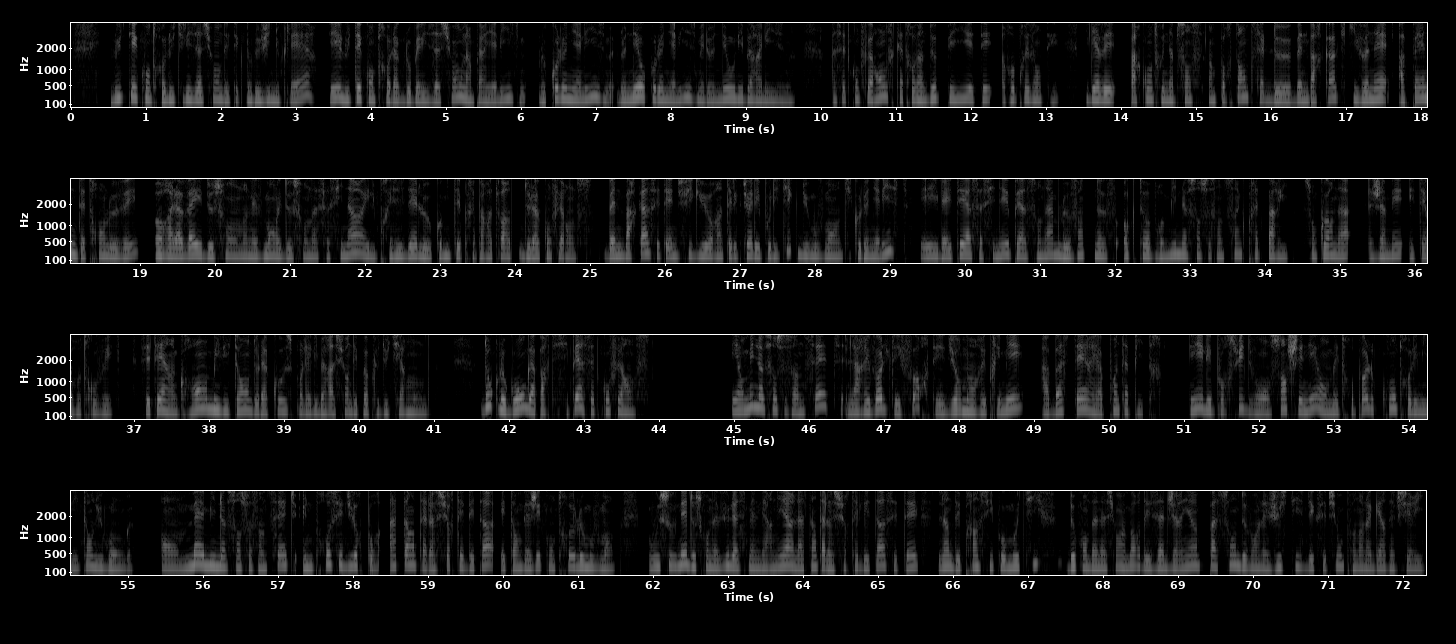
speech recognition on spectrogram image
lutter contre l'utilisation des technologies nucléaires et lutter contre la globalisation, l'impérialisme, le colonialisme, le néocolonialisme et le néolibéralisme. À cette conférence, 82 pays étaient représentés. Il y avait par contre une absence importante, celle de Ben Barka, qui venait à peine d'être enlevé Or, à la veille de son enlèvement et de son assassinat, il présidait le comité préparatoire de la conférence. Ben Barka, c'était une figure intellectuelle et politique du mouvement anticolonialiste, et il a été assassiné, paix à son âme, le 29 octobre 1965 près de Paris. Son corps n'a jamais été retrouvé. C'était un grand militant de la cause pour la libération des peuples du tiers-monde. Donc le Gong a participé à cette conférence. Et en 1967, la révolte est forte et durement réprimée à Basse-Terre et à Pointe-à-Pitre. Et les poursuites vont s'enchaîner en métropole contre les militants du Gong. En mai 1967, une procédure pour atteinte à la sûreté de l'État est engagée contre le mouvement. Vous vous souvenez de ce qu'on a vu la semaine dernière? L'atteinte à la sûreté de l'État, c'était l'un des principaux motifs de condamnation à mort des Algériens passant devant la justice d'exception pendant la guerre d'Algérie.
